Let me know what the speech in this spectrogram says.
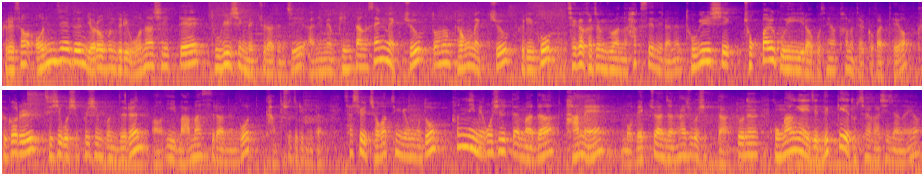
그래서 언제든 여러분들이 원하실 때 독일식 맥주라든지 아니면 빈땅 생맥주 또는 병맥주 그리고 제가 가장 좋아하는 학센이라는 독일식 족발구이라고 생각하면 될 것 같아요. 그거를 드시고 싶으 신 분들은 어, 이 마마스라는 곳 강추드립니다. 사실 저 같은 경우도 손님이 오실 때마다 밤에 뭐 맥주 한 잔 하시고 싶다 또는 공항에 이제 늦게 도착하시잖아요.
